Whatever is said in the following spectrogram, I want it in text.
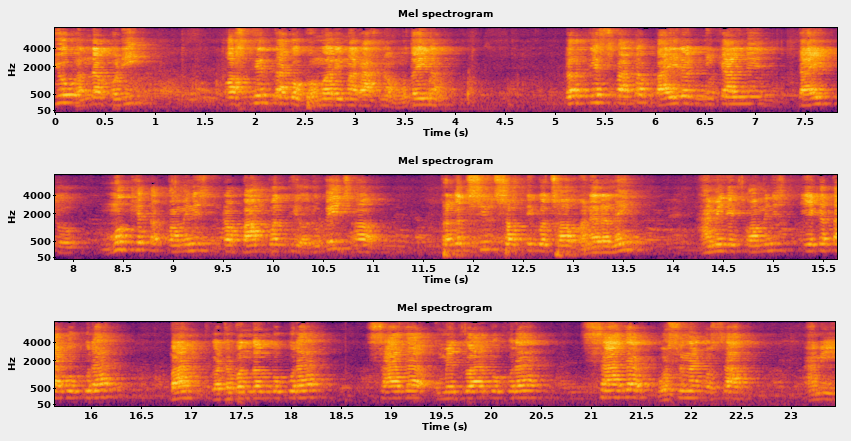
योभन्दा बढी अस्थिरताको भुमरीमा राख्न हुँदैन। त्यसबाट बाहिर निकाल्ने दायित्व मुख्यत कम्युनिस्ट र वामपन्थीहरूकै छ प्रगतिशील शक्तिको छ भनेर नै हामीले कम्युनिस्ट एकताको कुरा वाम गठबन्धनको कुरा साझा उम्मेदवारको कुरा साझा घोषणाको साथ हामी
